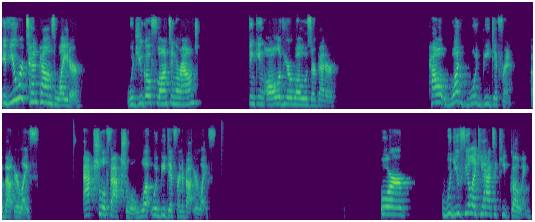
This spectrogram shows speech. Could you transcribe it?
if you were 10 pounds lighter, would you go flaunting around thinking all of your woes are better? How, what would be different about your life? Actual factual, what would be different about your life? Or would you feel like you had to keep going?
